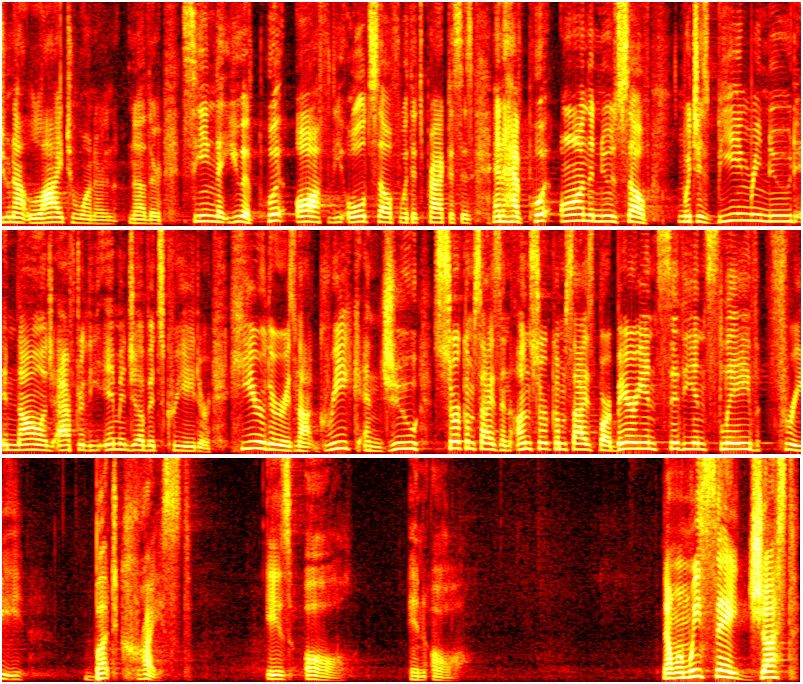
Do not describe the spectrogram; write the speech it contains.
do not lie to one another, seeing that you have put off the old self with its practices and have put on the new self, which is being renewed in knowledge after the image of its creator. Here there is not Greek and Jew, circumcised and uncircumcised, barbarian, Scythian, slave, free, but Christ is all in all. Now, when we say just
